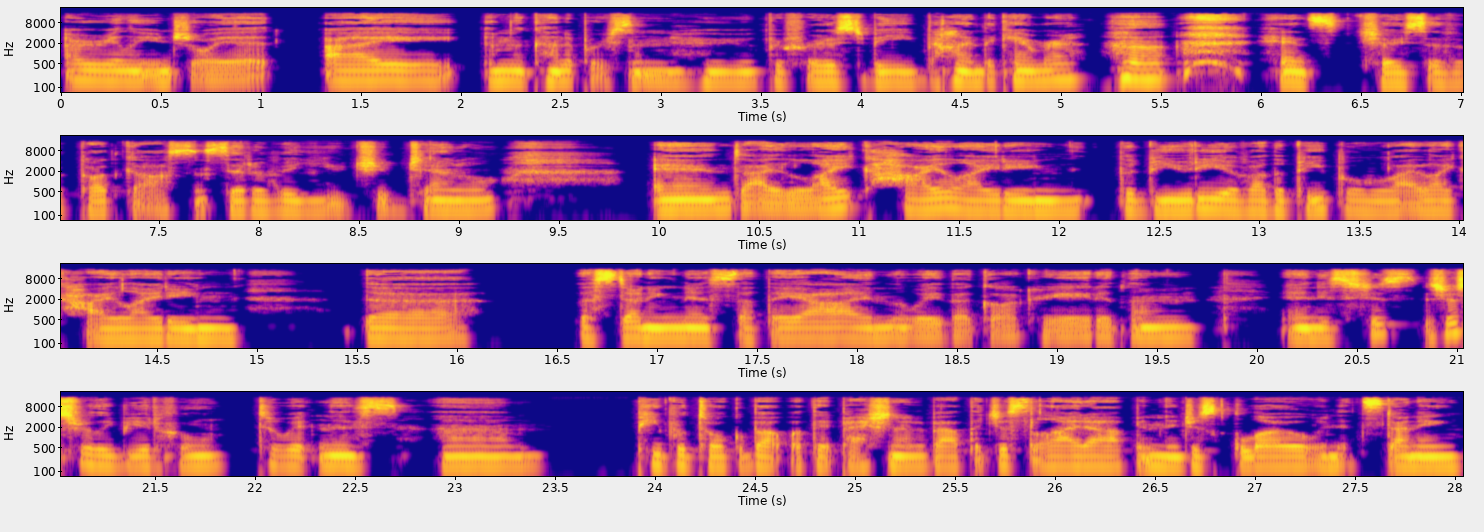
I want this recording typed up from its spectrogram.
I really enjoy it. I am the kind of person who prefers to be behind the camera, hence choice of a podcast instead of a YouTube channel. And I like highlighting the beauty of other people. I like highlighting the the stunningness that they are in the way that God created them. And it's just it's just really beautiful to witness. Um, people talk about what they're passionate about, they just light up and they just glow and it's stunning.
